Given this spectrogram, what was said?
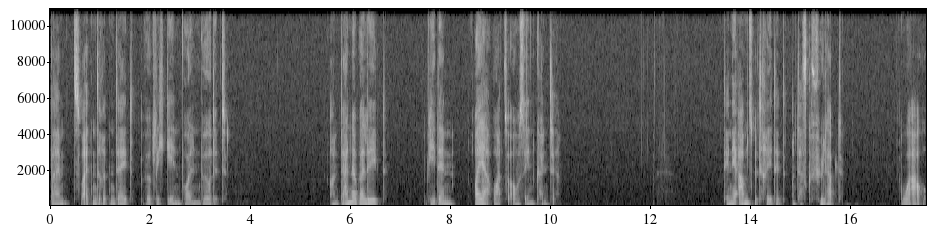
beim zweiten, dritten Date wirklich gehen wollen würdet. Und dann überlegt, wie denn euer Ort so aussehen könnte. Den ihr abends betretet und das Gefühl habt, wow,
